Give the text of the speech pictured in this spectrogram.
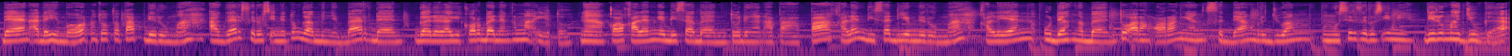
Dan ada himbauan untuk tetap di rumah agar virus ini tuh nggak menyebar dan nggak ada lagi korban yang kena gitu. Nah kalau kalian nggak bisa bantu dengan apa-apa kalian bisa diem di rumah. Kalian udah ngebantu orang-orang yang sedang berjuang mengusir virus ini. Di rumah juga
